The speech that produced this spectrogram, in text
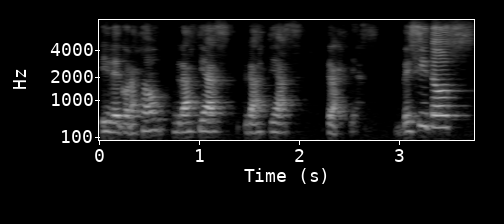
y de corazón, gracias, gracias, gracias. Besitos.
